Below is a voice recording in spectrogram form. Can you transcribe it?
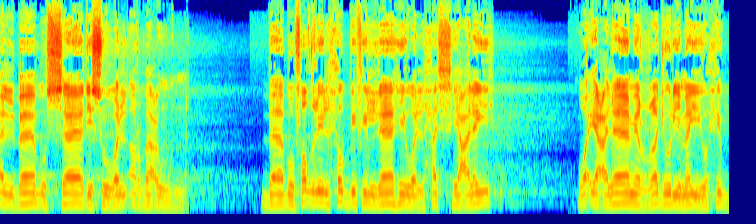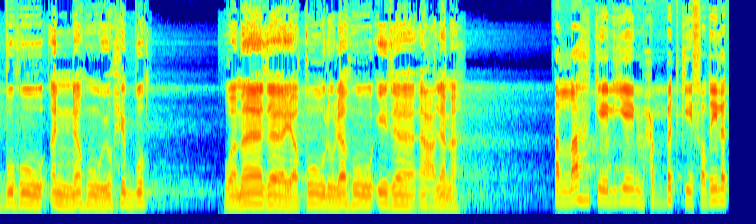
الباب السادس والأربعون. باب فضل الحب في الله والحث عليه، وإعلام الرجل من يحبه أنه يحبه، وماذا يقول له إذا أعلمه. اللہ کے لیے محبت کی فضیلت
